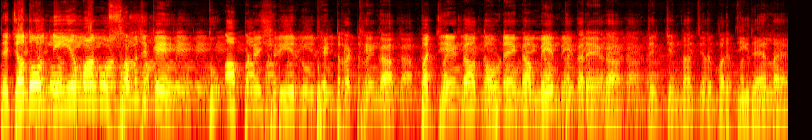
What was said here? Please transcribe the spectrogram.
ਤੇ ਜਦੋਂ ਨਿਯਮਾਂ ਨੂੰ ਸਮਝ ਕੇ ਤੂੰ ਆਪਣੇ ਸਰੀਰ ਨੂੰ ਫਿੱਟ ਰੱਖੇਗਾ ਭੱਜੇਗਾ ਦੌੜੇਗਾ ਮਿਹਨਤ ਕਰੇਗਾ ਤੇ ਜਿੰਨਾ ਚਿਰ ਮਰਜ਼ੀ ਰਹਿ ਲੈ।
